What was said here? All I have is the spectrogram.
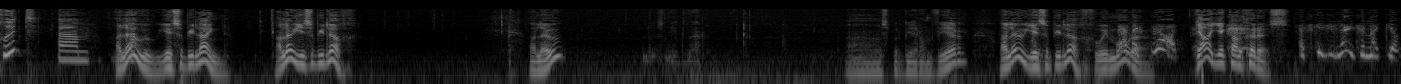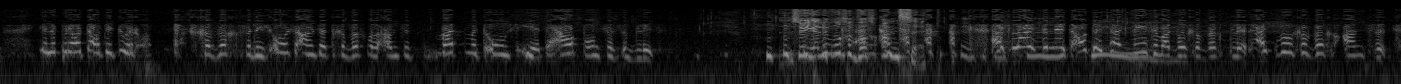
Goed. Ehm um, Hallo, jy's op die lyn. Hallo, jy's op die lug. Hallo? Dis nie waar. Ons probeer hom weer. Hallo, jy's op die lug. Goeiemôre. Ja, jy kan gerus. Ekskuus net vir my keel. Julle praat altyd oor gewig verlies. Ons aansit gewig wil aansit. Wat moet ons eet? Help ons asseblief. So julle wil gewig aansit. ek luister net altyd aan mense wat wil gewig verloor. Ek wil gewig aansit.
